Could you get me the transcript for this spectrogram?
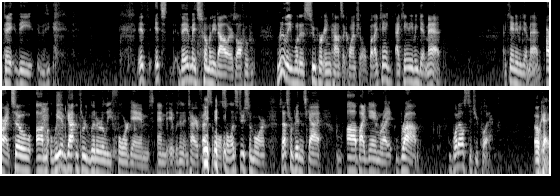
they the, the it's it's they have made so many dollars off of really what is super inconsequential. But I can't I can't even get mad. I can't even get mad. All right, so um, we have gotten through literally four games, and it was an entire festival. so let's do some more. So that's Forbidden Sky uh, by Gamewright. Rob, what else did you play? Okay,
